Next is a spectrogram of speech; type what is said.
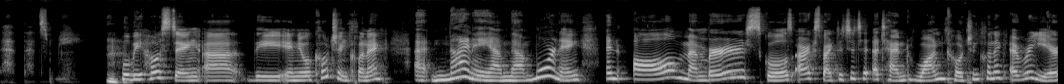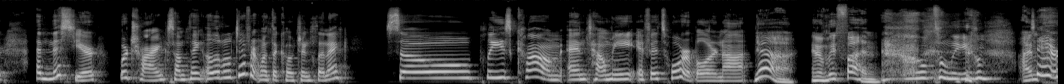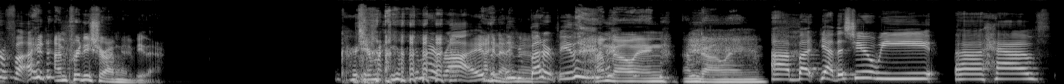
that, that's me, Mhm. will be hosting uh, the annual coaching clinic at 9 a.m. that morning. And all member schools are expected to t- attend one coaching clinic every year. And this year, we're trying something a little different with the coaching clinic. So please come and tell me if it's horrible or not. Yeah, it'll be fun. Hopefully, I'm I'm terrified. I'm pretty sure I'm going to be there. Kurt, you're my, you're, you're my ride. I know, you no. better be there. I'm going. I'm going. Uh, but yeah, this year we uh, have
